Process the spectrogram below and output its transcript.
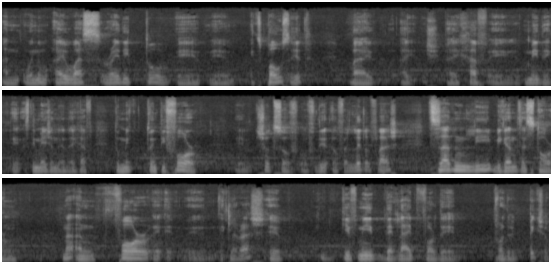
and when I was ready to uh, uh, expose it, by I, I have uh, made the estimation that I have to make 24 uh, shoots of, of, the, of a little flash, suddenly began the storm. No? And four uh, uh, éclairage uh, give me the light for the, for the picture.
